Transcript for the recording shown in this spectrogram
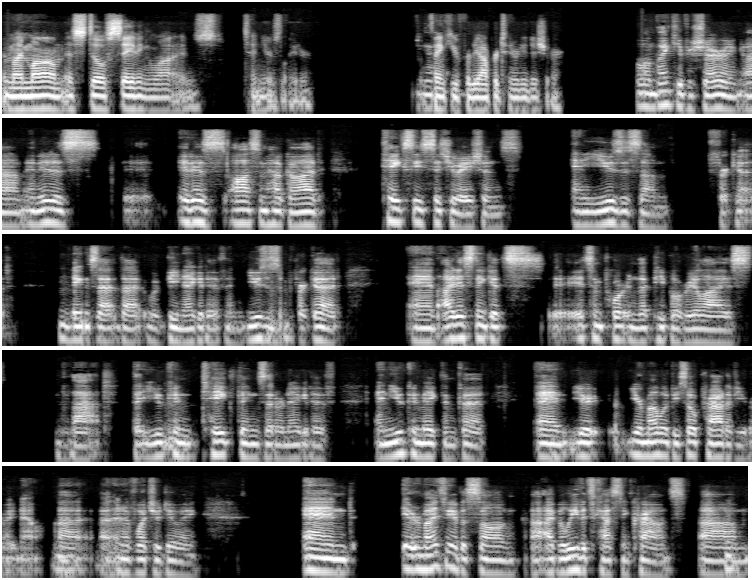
And my mom is still saving lives 10 years later. So yeah. Thank you for the opportunity to share. Well, and thank you for sharing. Um, and it is it is awesome how God takes these situations and uses them for good. Mm-hmm. Things that that would be negative and uses mm-hmm. them for good and i just think it's it's important that people realize that that you can take things that are negative and you can make them good and your your mom would be so proud of you right now uh, mm-hmm. and of what you're doing and it reminds me of a song uh, i believe it's casting crowns um, mm-hmm.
